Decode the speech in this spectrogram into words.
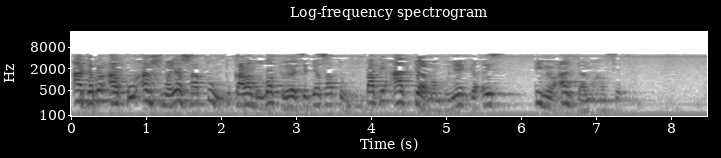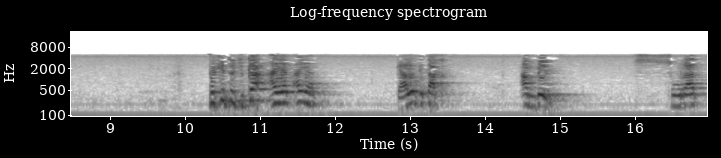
Ada Al-Quran semuanya satu, itu kalamullah derajatnya satu. Tapi ada mempunyai keistimewaan dalam khasiat. Begitu juga ayat-ayat. Kalau kita ambil surat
